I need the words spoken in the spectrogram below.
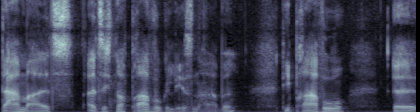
damals, als ich noch Bravo gelesen habe, die Bravo äh,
